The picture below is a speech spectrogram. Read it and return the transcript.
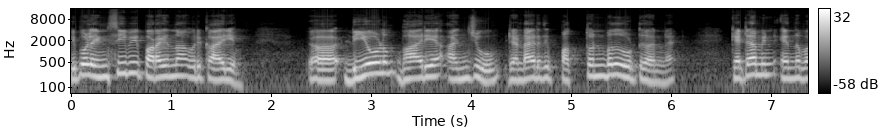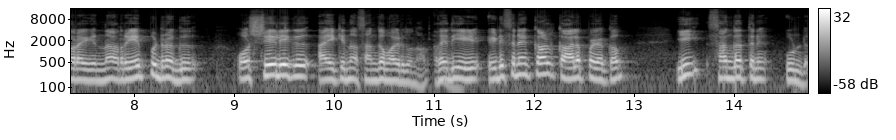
ഇപ്പോൾ എൻ സി ബി പറയുന്ന ഒരു കാര്യം ഡിയോളും ഭാര്യ അഞ്ചുവും രണ്ടായിരത്തി പത്തൊൻപത് തൊട്ട് തന്നെ കെറ്റാമിൻ എന്ന് പറയുന്ന റേപ്പ് ഡ്രഗ് ഓസ്ട്രേലിയക്ക് അയക്കുന്ന സംഘമായിരുന്നു എന്നാണ്. അതായത് എഡിസനേക്കാൾ കാലപ്പഴക്കം ഈ സംഘത്തിന് ഉണ്ട്.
